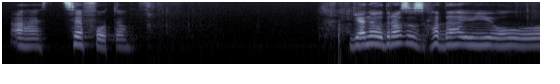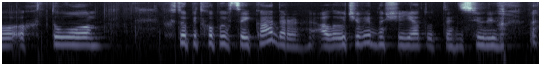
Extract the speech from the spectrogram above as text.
А, це фото. Я не одразу згадаю хто, хто підхопив цей кадр, але очевидно, що я тут танцюю.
